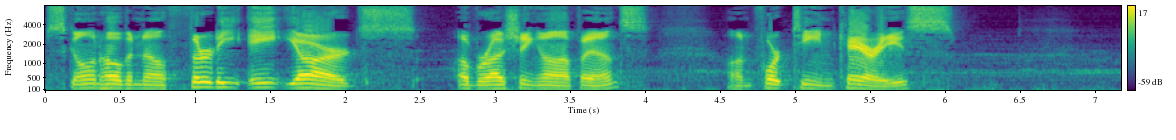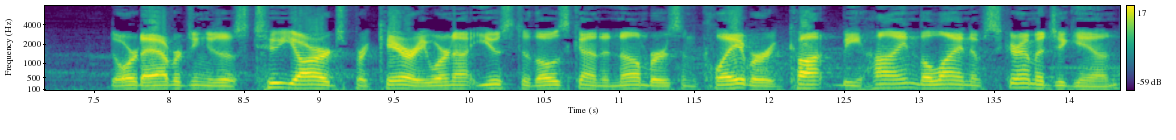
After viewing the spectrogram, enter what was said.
Schoenhoven now 38 yards of rushing offense on 14 carries. Dordt averaging just two yards per carry. We're not used to those kind of numbers. And Clayberg caught behind the line of scrimmage again.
